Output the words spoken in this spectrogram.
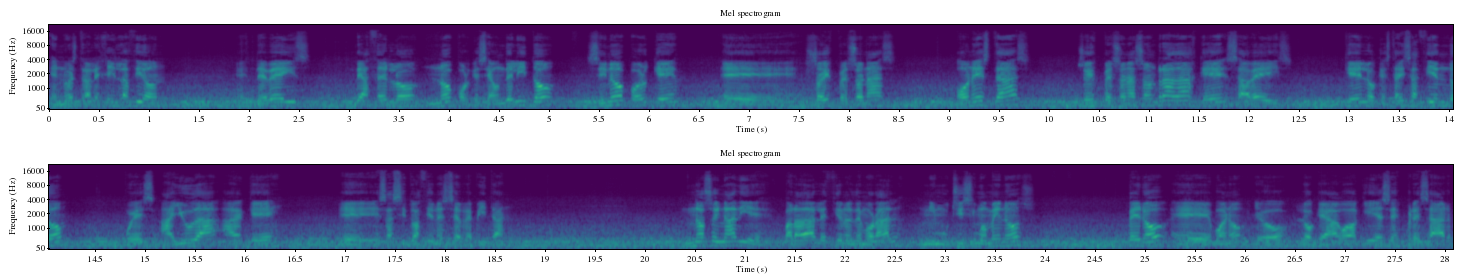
en nuestra legislación, eh, debéis de hacerlo no porque sea un delito, sino porque eh, sois personas honestas, sois personas honradas que sabéis que lo que estáis haciendo pues ayuda a que eh, esas situaciones se repitan. No soy nadie para dar lecciones de moral, ni muchísimo menos, pero eh, bueno, yo lo que hago aquí es expresar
